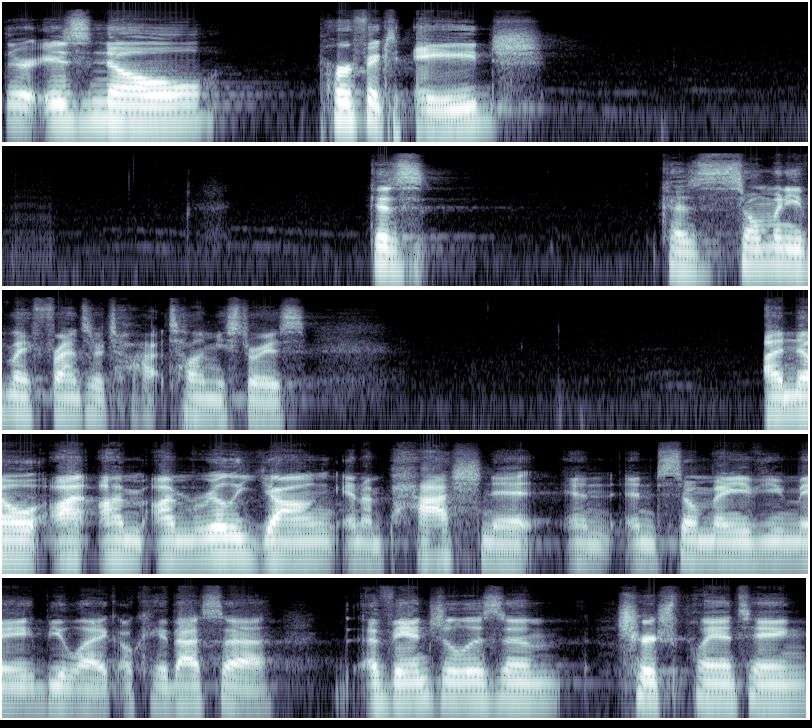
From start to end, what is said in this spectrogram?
there is no perfect age. Because so many of my friends are ta- telling me stories. I know I, I'm, I'm really young and I'm passionate, and, and so many of you may be like, okay, that's a evangelism, church planting,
